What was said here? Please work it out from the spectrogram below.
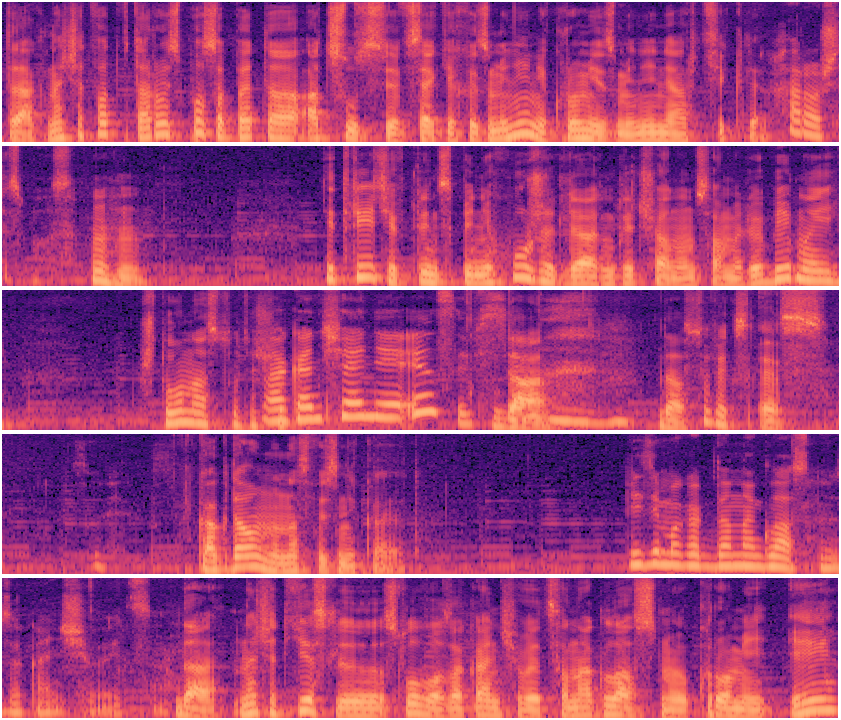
Так, значит, вот второй способ – это отсутствие всяких изменений, кроме изменения артикля. Хороший способ. Мгм. И третий, в принципе, не хуже, для англичан он самый любимый. Что у нас тут еще? Окончание «с» и все. Да, да, суффикс «с». Когда он у нас возникает? Видимо, когда на гласную заканчивается. Да, значит, если слово заканчивается на гласную, кроме «э»,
